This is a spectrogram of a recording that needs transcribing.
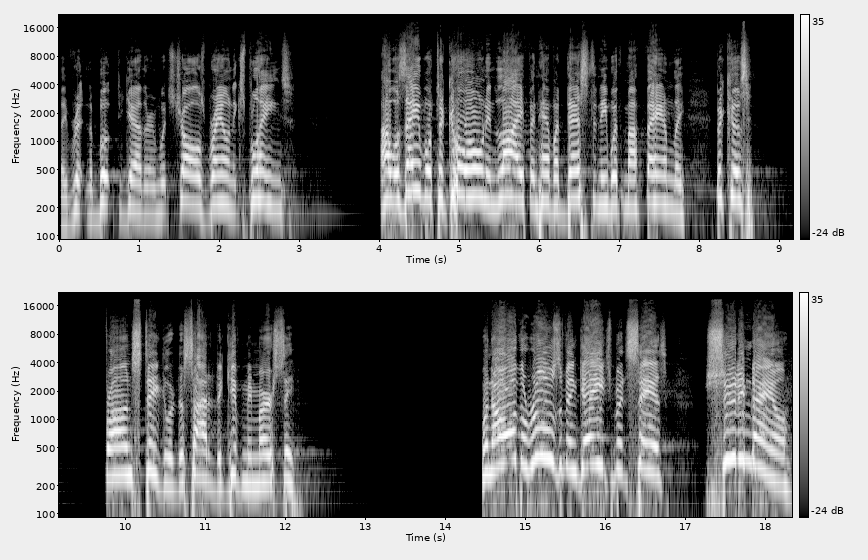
They've written a book together in which Charles Brown explains I was able to go on in life and have a destiny with my family because Franz Stigler decided to give me mercy. When all the rules of engagement says, shoot him down.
